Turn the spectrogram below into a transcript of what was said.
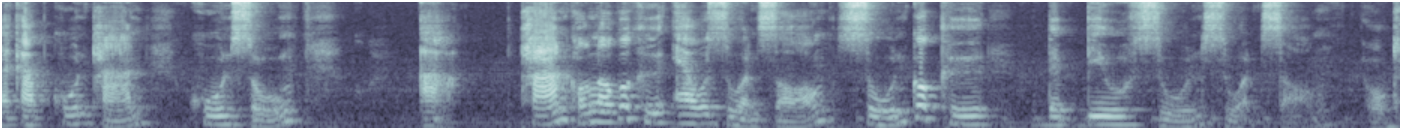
นะครับคูณฐานคูณสูงอ่าฐานของเราก็คือ L ส่วน2ศูนย์ก็คือ W 0ส่วน2โอเค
